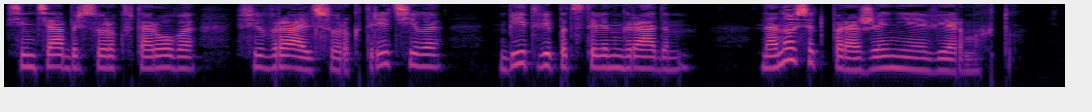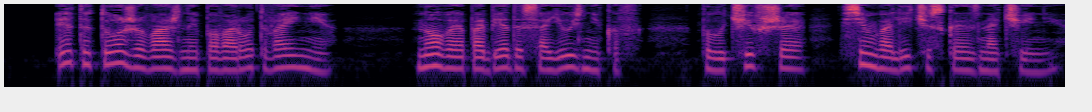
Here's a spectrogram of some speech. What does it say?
сентябрь 42 февраль 43 битве под Сталинградом, наносят поражение вермахту. Это тоже важный поворот в войне, новая победа союзников, получившая символическое значение.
